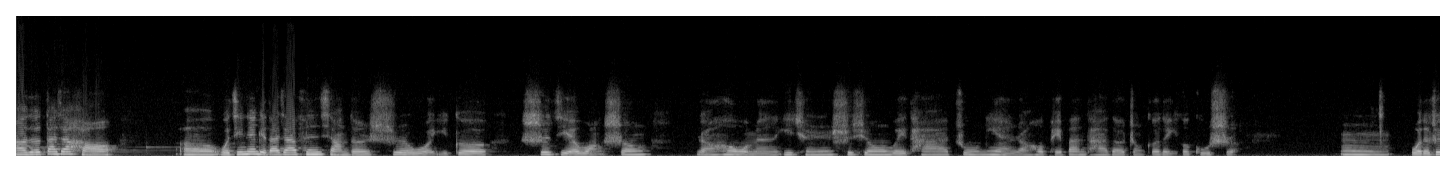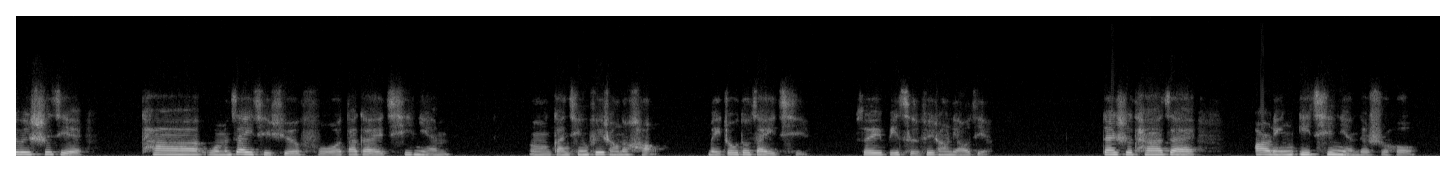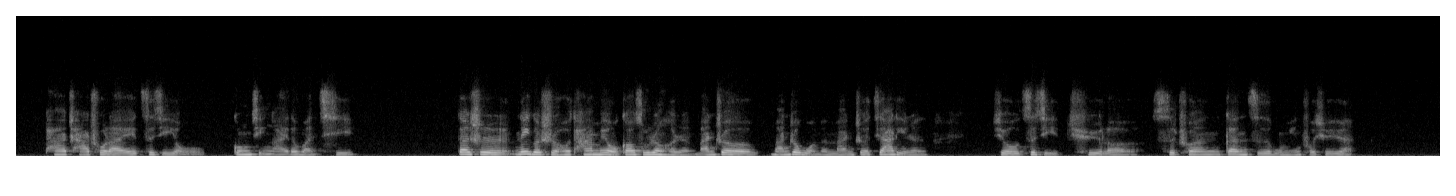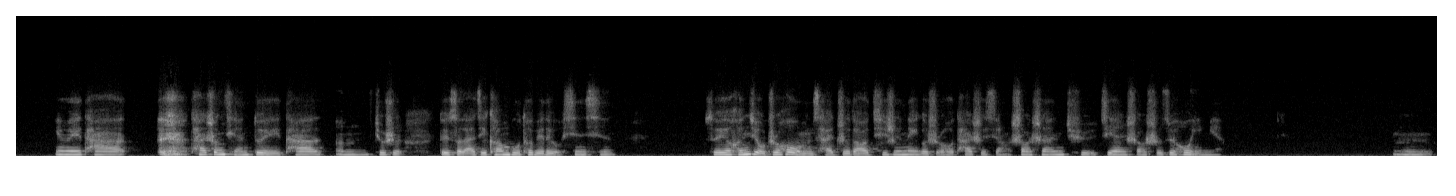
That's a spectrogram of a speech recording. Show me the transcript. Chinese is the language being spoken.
好的，大家好，呃，我今天给大家分享的是我一个师姐往生，然后我们一群师兄为她助念，然后陪伴她的整个的一个故事。嗯，我的这位师姐，她我们在一起学佛大概七年，嗯，感情非常的好，每周都在一起。所以彼此非常了解，但是他在二零一七年的时候，他查出来自己有宫颈癌的晚期，但是那个时候他没有告诉任何人，瞒着瞒着我们，瞒着家里人，就自己去了四川甘孜五明佛学院，因为他。他生前对他，嗯，就是对索达基堪布特别的有信心，所以很久之后我们才知道，其实那个时候他是想上山去见上师最后一面。嗯，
